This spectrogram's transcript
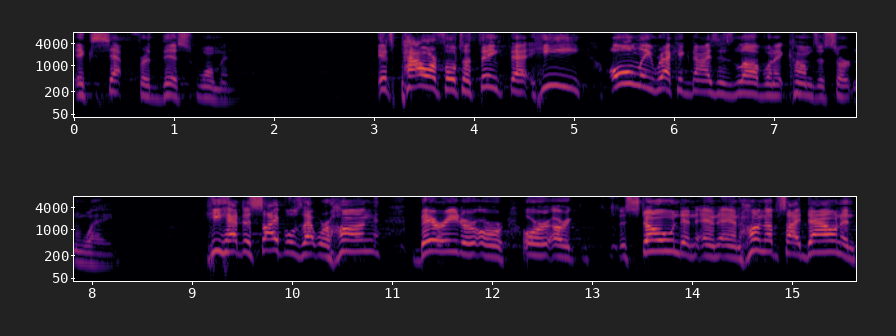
except for this woman. It's powerful to think that he only recognizes love when it comes a certain way. He had disciples that were hung, buried, or, or, or, or stoned and, and, and hung upside down and,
